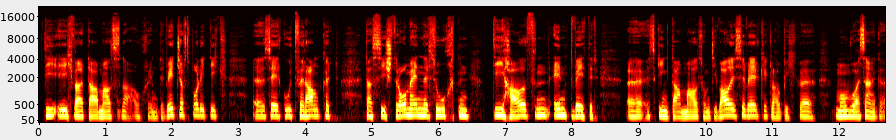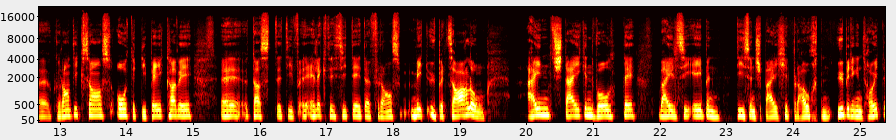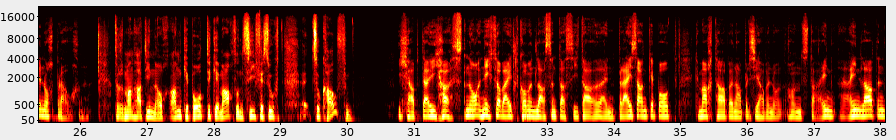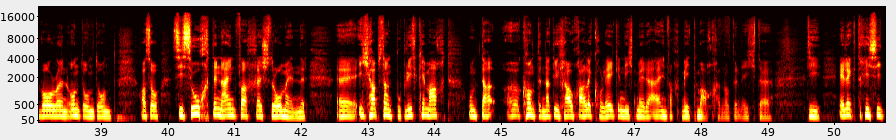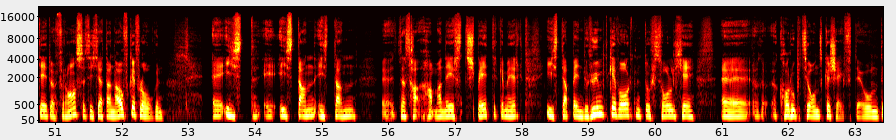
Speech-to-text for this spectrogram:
Die, ich war damals auch in der Wirtschaftspolitik äh, sehr gut verankert, dass sie Strohmänner suchten, die halfen entweder äh, es ging damals um die Walliser Werke, glaube ich, äh, Montvoisin äh, Grand Ixence oder die BKW, äh, dass die Elektrizität de France mit Überzahlung einsteigen wollte, weil sie eben diesen Speicher brauchten, übrigens heute noch brauchen. Also man hat ihnen auch Angebote gemacht und sie versucht äh, zu kaufen. Ich habe da, ich es noch nicht so weit kommen lassen, dass sie da ein Preisangebot gemacht haben, aber sie haben uns da ein, einladen wollen und und und. Also sie suchten einfach äh, Strohmänner. Äh, ich habe es dann publik gemacht und da äh, konnten natürlich auch alle Kollegen nicht mehr einfach mitmachen oder nicht. Die Electricité de France, das ist ja dann aufgeflogen, äh, ist, äh, ist dann, ist dann äh, das hat man erst später gemerkt, ist ja berühmt geworden durch solche Korruptionsgeschäfte und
